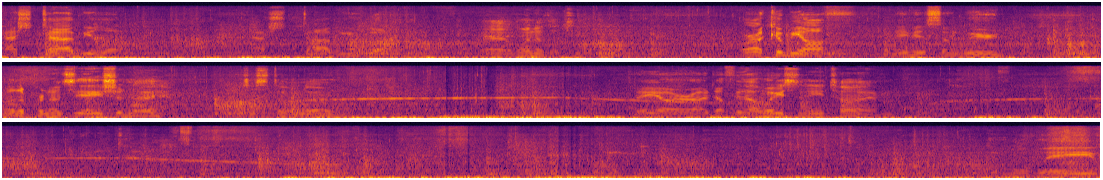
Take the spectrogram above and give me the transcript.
Ashtabula, ash tabula. One of the two. Or I could be off. Maybe it's some weird other pronunciation. I just don't know. They are uh, definitely not wasting any time. Wave.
